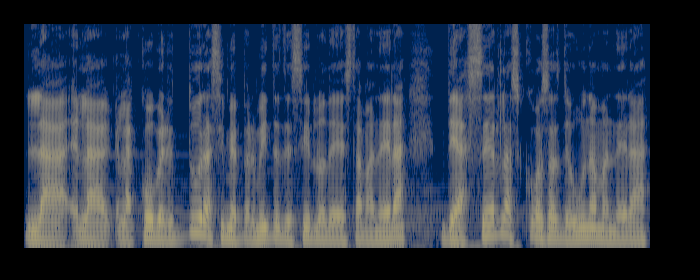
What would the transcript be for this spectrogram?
la, la, cobertura, si me permites decirlo de esta manera, de hacer las cosas de una manera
